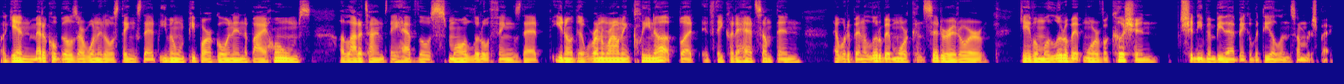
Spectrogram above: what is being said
again, medical bills are one of those things that even when people are going in to buy homes, a lot of times they have those small little things that, you know, they'll run around and clean up. But if they could have had something that would have been a little bit more considerate or gave them a little bit more of a cushion, shouldn't even be that big of a deal in some respect.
